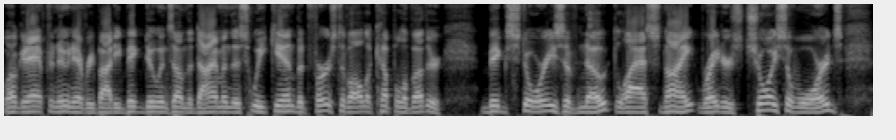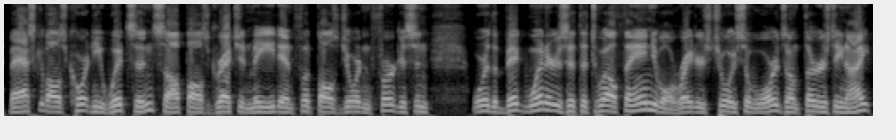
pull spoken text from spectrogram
Well, good afternoon, everybody. Big doings on the diamond this weekend, but first of all, a couple of other big stories of note. Last night, Raiders Choice Awards. Basketball's Courtney Whitson, softball's Gretchen Mead, and football's Jordan Ferguson were the big winners at the 12th annual Raiders Choice Awards on Thursday night,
